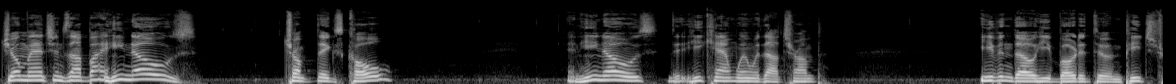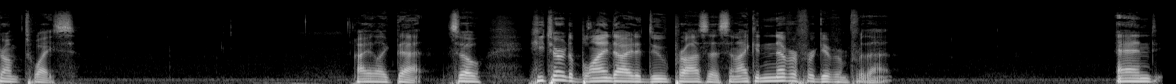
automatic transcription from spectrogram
Joe Manchin's not buying. He knows Trump digs coal. And he knows that he can't win without Trump, even though he voted to impeach Trump twice. I like that. So he turned a blind eye to due process, and I can never forgive him for that. And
